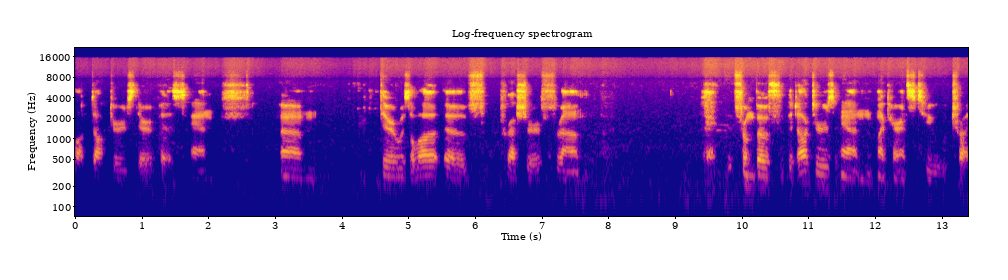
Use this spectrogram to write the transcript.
lot of doctors, therapists, and um, there was a lot of pressure from from both the doctors and my parents to try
